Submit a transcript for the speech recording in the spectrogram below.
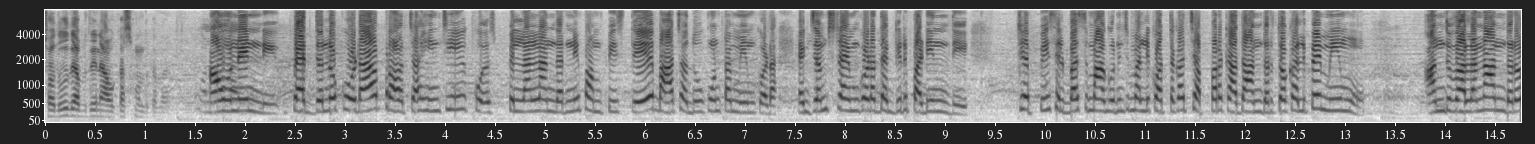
చదువు దెబ్బతినే అవకాశం ఉంది కదా? అవునండి. పెద్దలు కూడా ప్రోత్సహించి కొ- పిల్లలందరినీ పంపిస్తే బాగా చదువుకుంటాం మేము కూడా. ఎగ్జామ్స్ టైం కూడా దగ్గర పడింది. చెప్పి సిలబస్ మా గురించి మళ్ళీ కొత్తగా చెప్పరు కదా అందరితో కలిపే మేము. అందువలన అందరూ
